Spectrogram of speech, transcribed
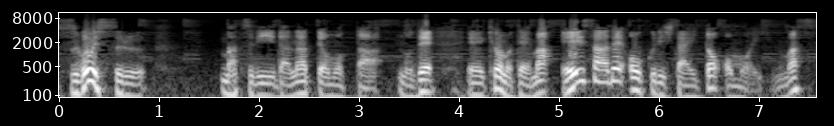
すごいする祭りだなって思ったので、えー、今日のテーマ、エイサーでお送りしたいと思います。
